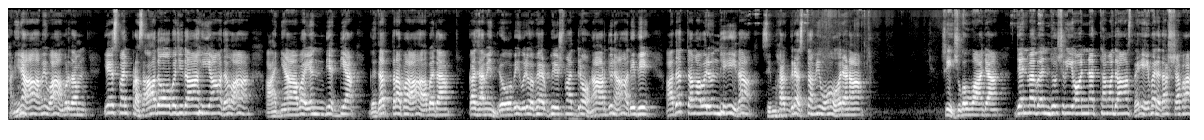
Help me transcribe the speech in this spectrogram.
ഫണിനാമിവാമൃതം യേസ്മൽ പ്രസാദോപചിതാ ഹി യാദവ. ആജ്ഞാപയന്ത്യദ്യ ഗതത്ര പാപത. കഥമിന്ദ്രോപി ഗുരുഭിർഭീഷ്മദ്രോണാർജുനാദിഭി അതത്തമവരുന്ധീത സിംഹഗ്രസ്തമിവോരണ. ശ്രീശുകൗവാച ജന്മബന്ധുശ്രിയോന്നത്തമദാസ്തേ ഭരതർഷഭ.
